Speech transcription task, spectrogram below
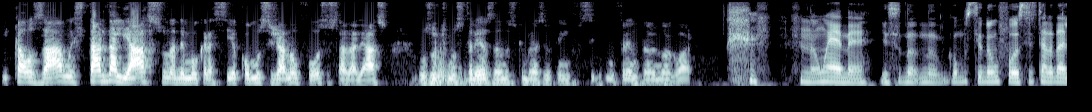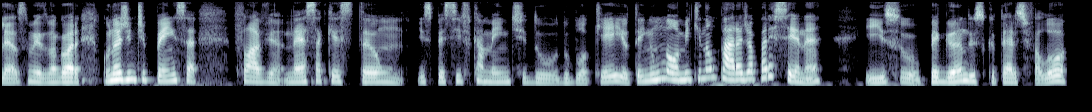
e causar um estardalhaço na democracia, como se já não fosse o estardalhaço os últimos três anos que o Brasil tem se enfrentando agora. Não é, né? Isso não, não, como se não fosse estardalhaço mesmo. Agora, quando a gente pensa, Flávia, nessa questão especificamente do, do bloqueio, tem um nome que não para de aparecer, né? E isso, pegando isso que o Tércio falou,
